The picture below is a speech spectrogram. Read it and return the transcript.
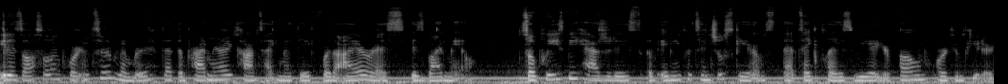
It is also important to remember that the primary contact method for the IRS is by mail. So please be hazardous of any potential scams that take place via your phone or computer.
